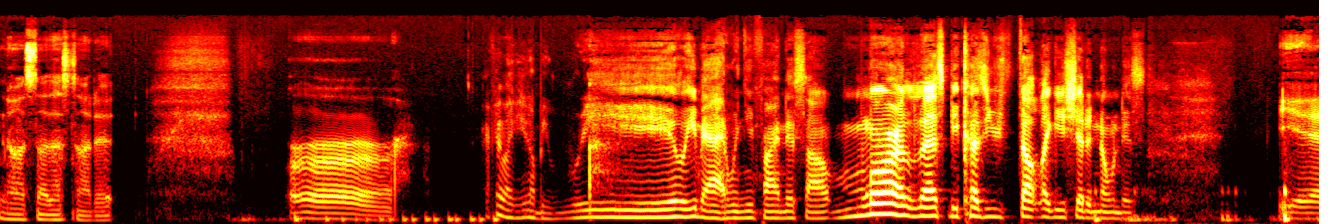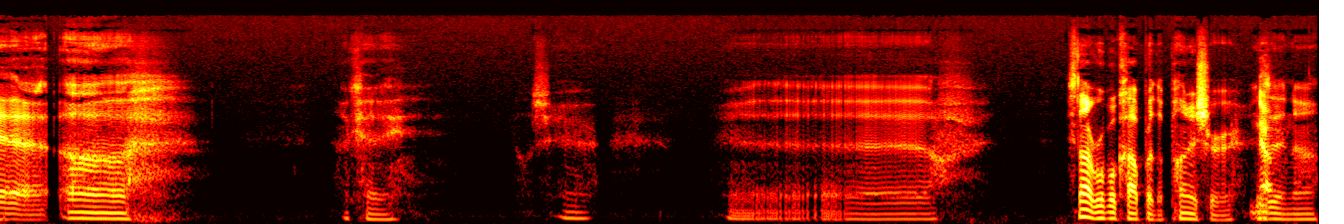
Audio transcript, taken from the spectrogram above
No, it's not. That's not it. Urgh. I feel like you're gonna be really mad when you find this out. More or less because you felt like you should have known this. Yeah. Uh. Okay. Uh, it's not RoboCop or the Punisher, is it? No.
